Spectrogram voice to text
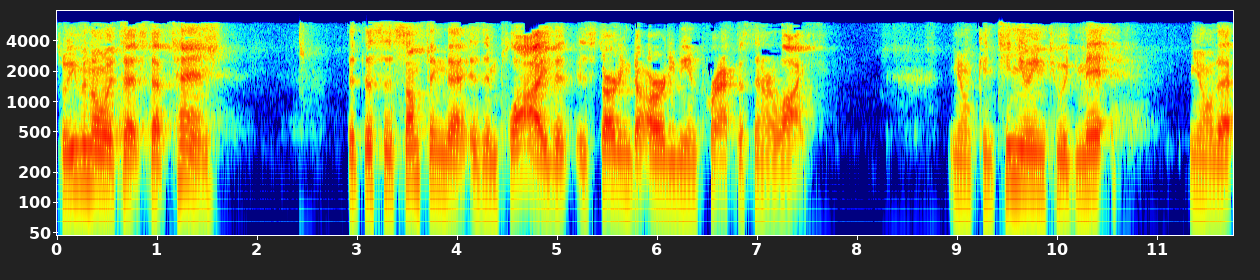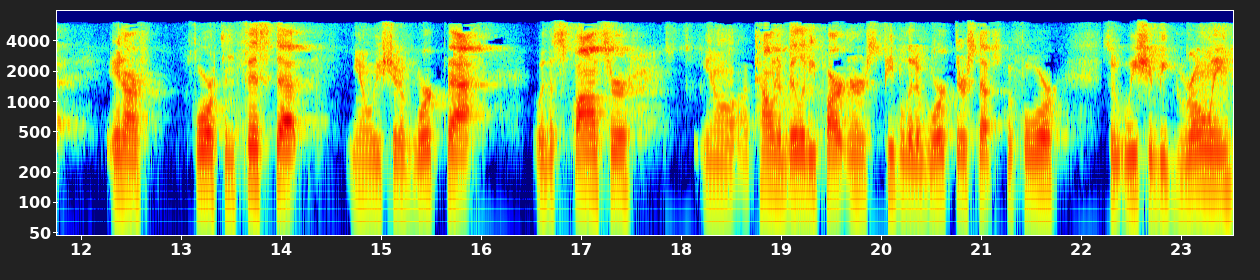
So even though it's at step 10, that this is something that is implied that is starting to already be in practice in our life. You know, continuing to admit, you know, that in our fourth and fifth step, you know, we should have worked that with a sponsor, you know, accountability partners, people that have worked their steps before. So we should be growing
